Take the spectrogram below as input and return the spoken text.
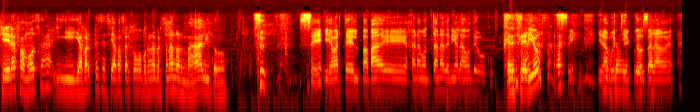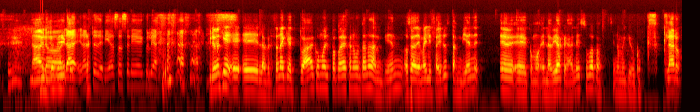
que era famosa y, aparte se hacía pasar como por una persona normal y todo. Sí, y aparte el papá de Hannah Montana tenía la voz de Goku. ¿En serio? sí, y era muy chistosa la voz. No, pero era, era, entretenida esa serie de culiadas. Creo que eh, eh, la persona que actuaba como el papá de Hannah Montana también, o sea, de Miley Cyrus, también eh, eh, como en la vida real es su papá, si no me equivoco. Claro,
